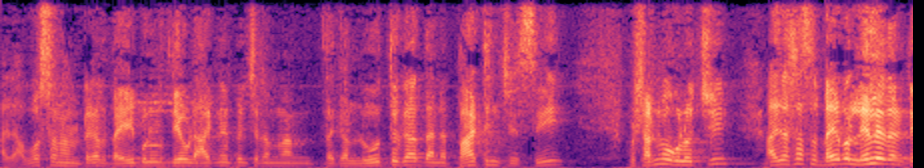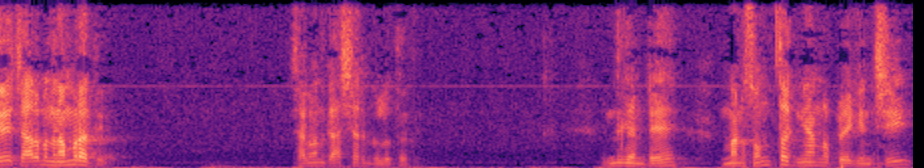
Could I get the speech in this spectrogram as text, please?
అది అవసరం అంటే కదా. బైబిల్ దేవుడు ఆజ్ఞాపించడం అంతగా లోతుగా దాన్ని పాటించేసి ఇప్పుడు సడన్గా ఒకరు వచ్చి అది అసలు అసలు బైబిల్ లేదంటే చాలా మంది నమ్మరాది చాలా మందికి ఆశ్చర్యం కలుగుతుంది. ఎందుకంటే మన సొంత జ్ఞానం ఉపయోగించి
